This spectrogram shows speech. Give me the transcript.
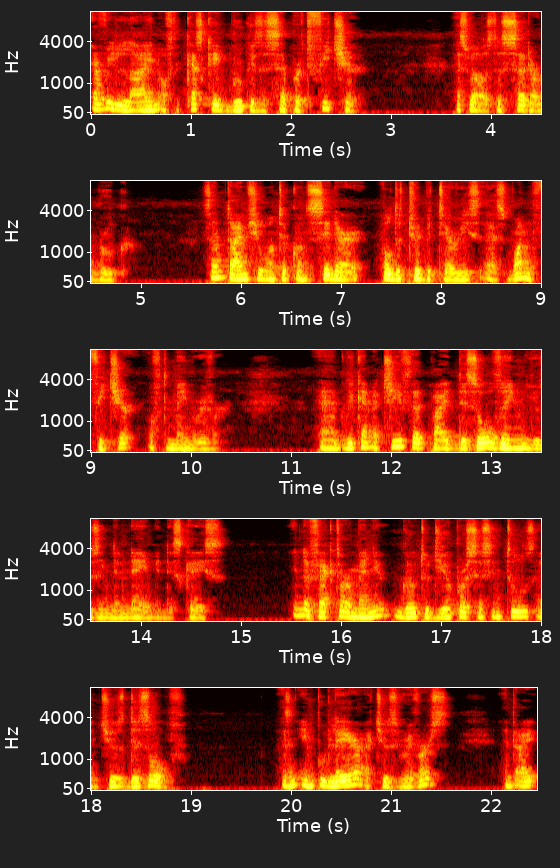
every line of the Cascade Brook is a separate feature, as well as the Cedar Brook. Sometimes you want to consider all the tributaries as one feature of the main river. And we can achieve that by dissolving using the name in this case. In the vector menu, go to Geoprocessing Tools and choose Dissolve. As an input layer, I choose Rivers, and I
